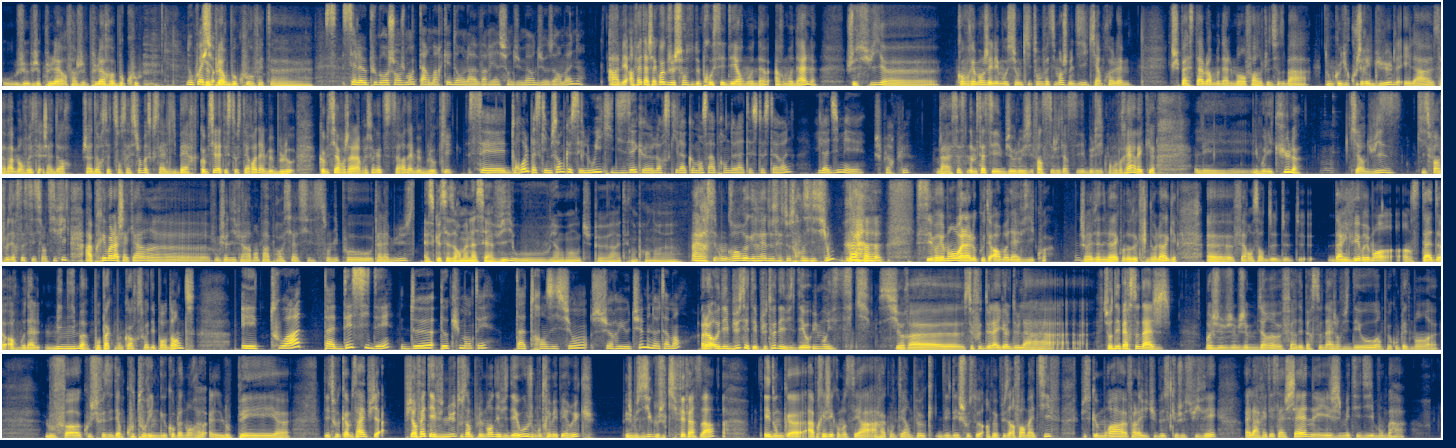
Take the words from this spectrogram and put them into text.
où je, je pleure. Enfin, je pleure beaucoup. Donc ouais, je sur- pleure beaucoup, en fait. euh. c'est le plus gros changement que tu as remarqué dans la variation d'humeur due aux hormones? Ah, mais en fait, à chaque fois que je change de procédé hormona- hormonal, je suis... euh, Quand vraiment j'ai l'émotion qui tombe facilement, je me dis qu'il y a un problème. Que je suis pas stable hormonalement. Enfin, je veux dire, bah... Donc, du coup, je régule et là, euh, ça va. Mais en vrai, j'adore. J'adore cette sensation parce que ça libère. Comme si la testostérone, elle me bloque. Comme si avant, j'avais l'impression que la testostérone, elle me bloquait. C'est drôle parce qu'il me semble que c'est Louis qui disait que lorsqu'il a commencé à prendre de la testostérone, il a dit mais je pleure plus. Bah, ça, c'est- non, mais ça, c'est biologique. Enfin, je veux dire, c'est biologiquement vrai avec euh, les, les molécules qui induisent. Qui, enfin, je veux dire, ça, c'est scientifique. Après, voilà, chacun euh, fonctionne différemment par rapport aussi à son hypothalamus. Est-ce que ces hormones-là, c'est à vie ou il y a un moment où tu peux arrêter d'en prendre euh Alors, c'est mon grand regret de cette transition. c'est vraiment, voilà, le côté hormone à vie, quoi. J'aurais bien aimé, avec mon endocrinologue, euh, faire en sorte de. de- de- d'arriver vraiment à un stade hormonal minime pour pas que mon corps soit dépendante Et toi, t'as décidé de documenter transition sur YouTube notamment Alors au début, c'était plutôt des vidéos humoristiques sur euh, se foutre de la gueule de la sur des personnages. Moi, j'aime bien euh, faire des personnages en vidéo un peu complètement euh, loufoques où je faisais des contouring complètement loupés, euh, des trucs comme ça. Et puis, puis en fait, est venu tout simplement des vidéos où je montrais mes perruques. Et je me suis dit que je kiffais faire ça. Et donc euh, après, j'ai commencé à, à raconter un peu des, des choses un peu plus informatives, puisque moi, enfin la youtubeuse que je suivais, elle a arrêté sa chaîne et je m'étais dit bon bah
